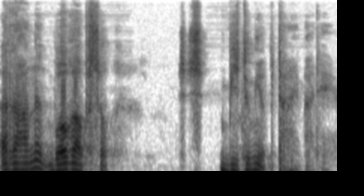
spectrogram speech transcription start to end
라는 뭐가 없어? 믿음이 없다 이 말이에요.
